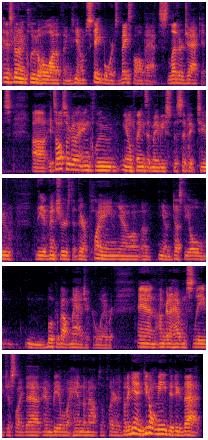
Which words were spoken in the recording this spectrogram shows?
and it's going to include a whole lot of things. You know, skateboards, baseball bats, leather jackets. Uh, it's also going to include you know things that may be specific to the adventures that they're playing. You know, a, you know dusty old book about magic or whatever. And I'm going to have them sleeved just like that and be able to hand them out to the players. But again, you don't need to do that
